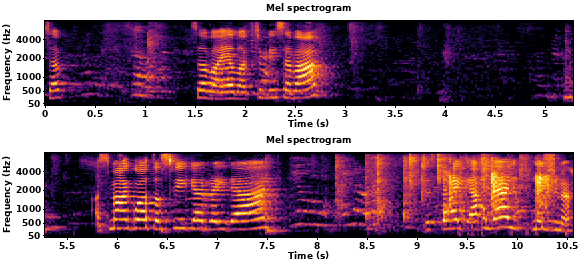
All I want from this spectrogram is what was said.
سب. سبعة. يلا اكتب لي سبعة. أسمع قوى تصفيق الريدان تستحق أحلى نجمة.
